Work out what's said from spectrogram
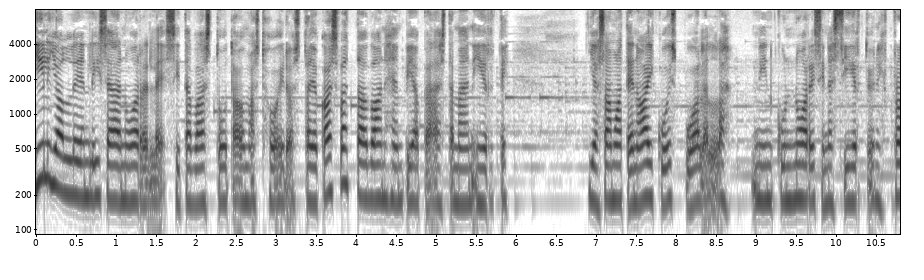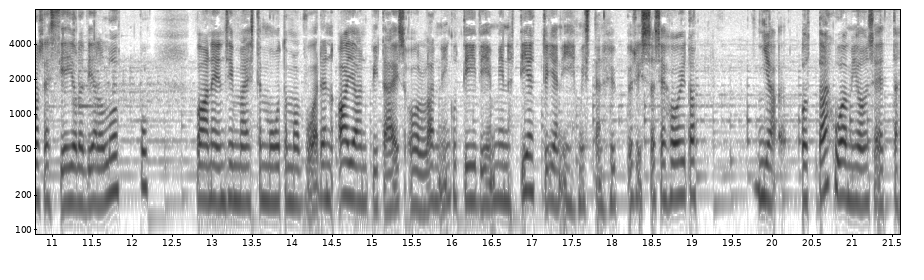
hiljalleen lisää nuorelle sitä vastuuta omasta hoidosta ja kasvattaa vanhempia päästämään irti. Ja samaten aikuispuolella, niin kun nuori sinne siirtyy, niin prosessi ei ole vielä loppu, vaan ensimmäisten muutaman vuoden ajan pitäisi olla niin kuin tiiviimmin tiettyjen ihmisten hyppysissä se hoito. Ja ottaa huomioon se, että,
